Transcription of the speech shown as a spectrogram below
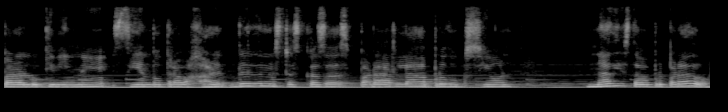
para lo que viene siendo trabajar desde nuestras casas, parar la producción. Nadie estaba preparado.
